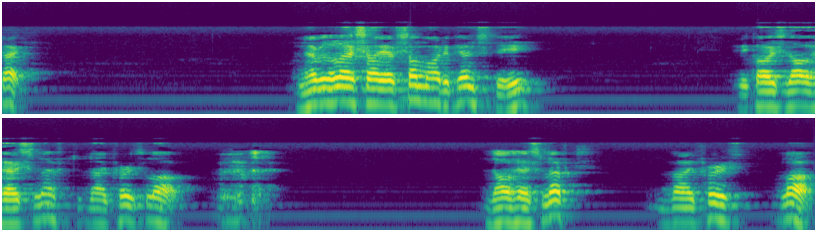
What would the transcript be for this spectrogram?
text. Nevertheless, I have somewhat against thee, because thou hast left thy first love. thou hast left thy first love.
